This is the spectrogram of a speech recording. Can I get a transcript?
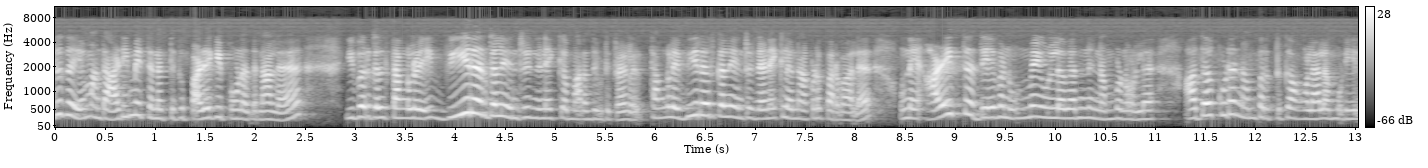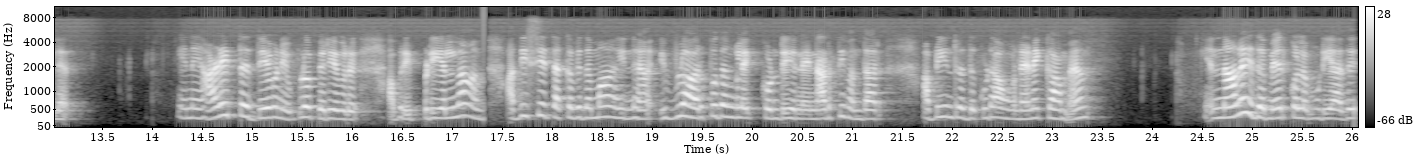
இருதயம் அந்த அடிமைத்தனத்துக்கு பழகி போனதுனால இவர்கள் தங்களை வீரர்கள் என்று நினைக்க மறந்து விடுகிறார்கள். தங்களை வீரர்கள் என்று நினைக்கலனா கூட பரவாயில்ல. உன்னை அழைத்த தேவன் உண்மை உள்ளவர்னு நம்பணும்ல. அதை கூட நம்புறதுக்கு அவங்களால முடியல. என்னை அழைத்த தேவன் எவ்வளோ பெரியவர். அவர் இப்படியெல்லாம் அதிசயத்தக்க விதமாக என்ன இவ்வளோ அற்புதங்களை கொண்டு என்னை நடத்தி வந்தார் அப்படின்றத கூட அவங்க நினைக்காம என்னால் இதை மேற்கொள்ள முடியாது.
